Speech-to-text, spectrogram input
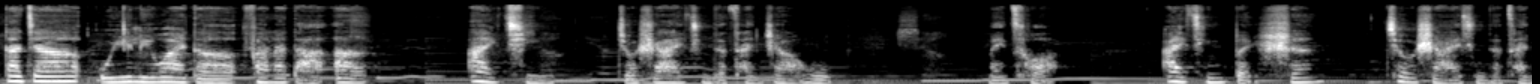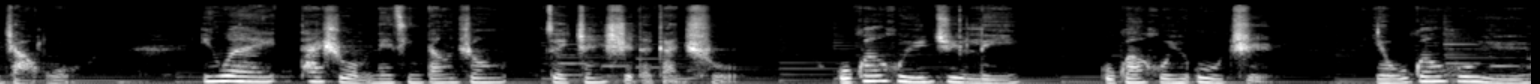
大家无一例外的发了答案：爱情。就是爱情的参照物，没错，爱情本身就是爱情的参照物，因为它是我们内心当中最真实的感触，无关乎于距离，无关乎于物质，也无关乎于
